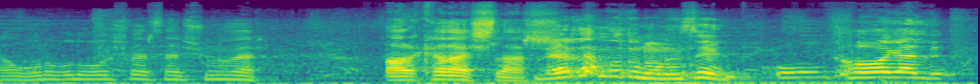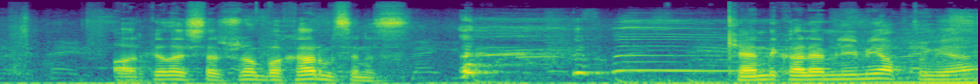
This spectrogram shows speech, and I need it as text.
Ya onu bunu boş ver sen şunu ver. Arkadaşlar. Nereden buldun onu sen? Kafama geldi. Arkadaşlar şuna bakar mısınız? Kendi kalemliğimi yaptım ya.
